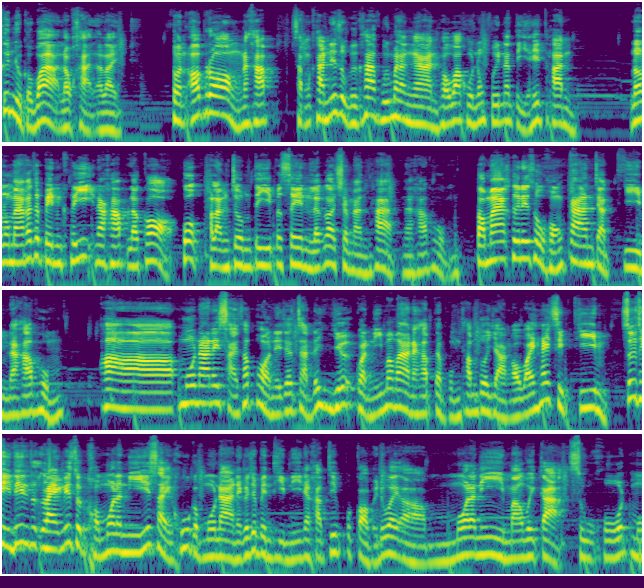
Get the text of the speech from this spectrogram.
ขึ้นอยู่กับว่าเราขาดอะไร ส่วนออฟรองนะครับสำคัญที่สุดคือค่าฟื้นพลังงานเพราะว่าคุณต้องฟื้นอันติให้ทัน รองลงมาก็จะเป็นครินะครับ แล้วก็พวกพลังโจมตีเปอร์เซ็นต์แล้วก็ชำนาญธาตุนะครับผม ต่อมาคือในส่วนของการจัดทีมนะครับผมโมนาในสายซัพพอร์ตเนี่ยจะจัดได้เยอะกว่านี้มากๆนะครับ แต่ผมทำตัวอย่างเอาไว้ให้ 10 ทีม ซึ่งทีมที่แรงที่สุดของโมนานีที่ใส่คู่กับโมนาเนี่ยก็จะเป็นทีมนี้นะครับ ที่ประกอบไปด้วยโมนานีมาเวกะซูโคสโม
